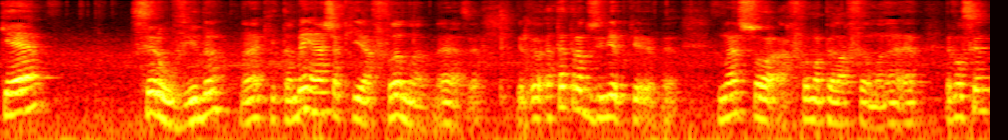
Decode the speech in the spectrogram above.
quer ser ouvida, né? que também acha que a fama, né? eu até traduziria, porque é, não é só a fama pela fama, né? é, é você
